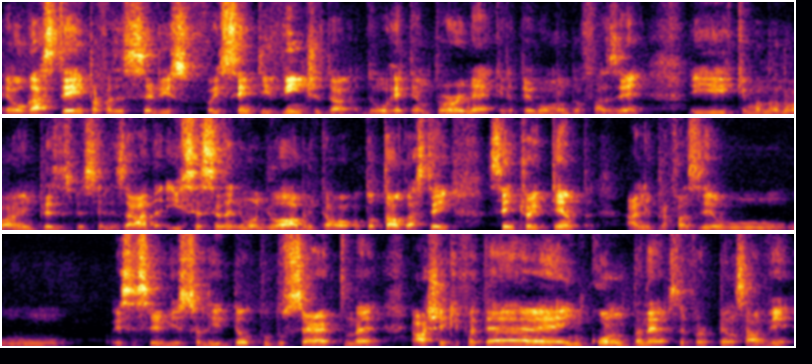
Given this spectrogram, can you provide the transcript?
Eu gastei para fazer esse serviço, foi 120 da, do retentor, né? Que ele pegou mandou fazer. E que mandou numa empresa especializada. E 60 de mão de obra. Então ao total gastei 180 ali para fazer o, o esse serviço ali, deu tudo certo, né? Eu achei que foi até em conta, né? Se você for pensar, ver,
